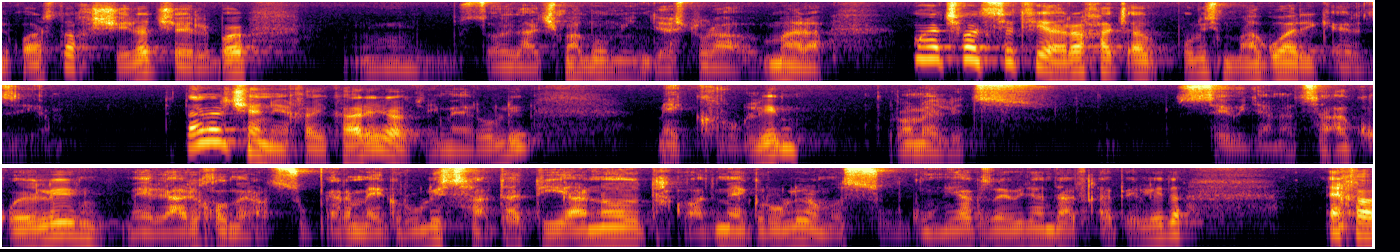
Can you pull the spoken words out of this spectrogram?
მიყვარს და ხშირად შეიძლება სწორედ აჩმა მომინდეს თუ რა მაგრამ აჩმაც ესეთი არა ხაჭაპურის მაგვარი კერძია დანარჩენი ეხა იქ არის რა იმერული მეკრული რომელიც ზევიდანაც აყველი, მე არის ხოლმე რა სუპერ მეგრული, სადადიანო, თავად მეგრული, რომელიც სულ გუნი აქვს ზევიდან დაწყებილი და ეხა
